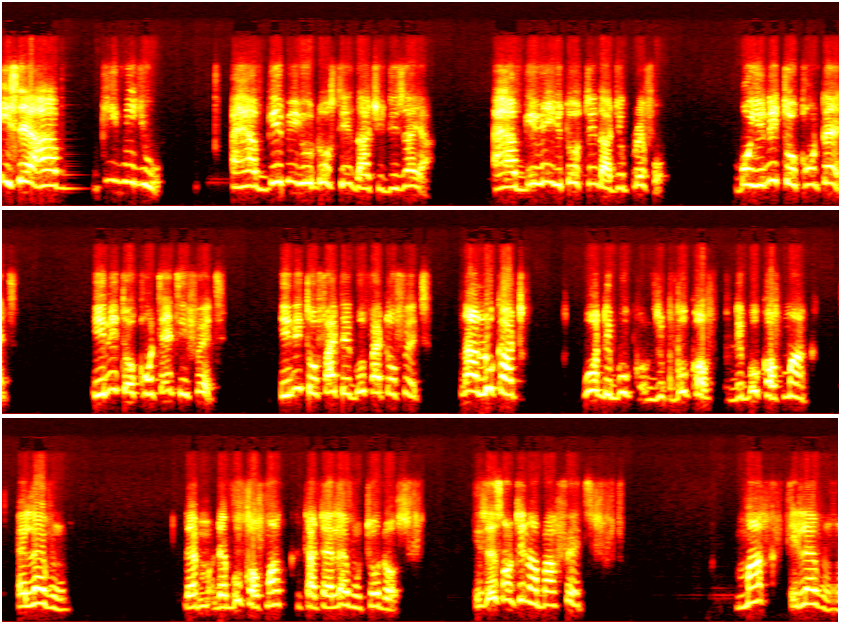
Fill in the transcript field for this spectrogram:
He said, I have given you, I have given you those things that you desire. I have given you those things that you pray for. But you need to content. You need to content in faith. You need to fight a good fight of faith. Now look at what the book, the book of the book of Mark 11, the, the book of Mark chapter 11 told us. He says something about faith. Mark 11.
